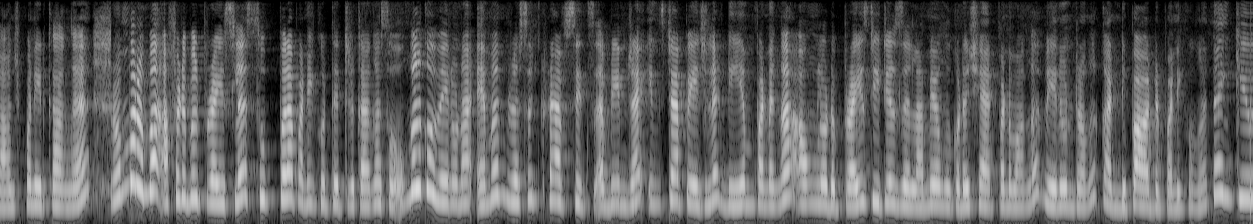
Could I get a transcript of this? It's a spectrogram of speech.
லான்ச் பண்ணியிருக்காங்க ரொம்ப ரொம்ப அஃபோர்டபுள் ப்ரைஸில் சூப்பராக பண்ணி கொடுத்துட்ருக்காங்க. ஸோ உங்களுக்கும் வேணும்னா எம்எம் ரெசன் கிராஃப்ட் சிக்ஸ் அப்படின்ற இன்ஸ்டா பேஜில் டிஎம் பண்ணுங்கள் அவங்களோட ப்ரைஸ் டீட்டெயில்ஸ் எல்லாமே அவங்க கூட ஷேர் பண்ணுவாங்க. வேணுன்றவங்க கண்டிப்பாக ஆர்டர் பண்ணிக்கோங்க. தேங்க்யூ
